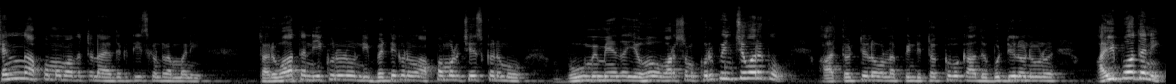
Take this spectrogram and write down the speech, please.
చిన్న అప్పమ్మ మొదట నా ఎద్దకు తీసుకుని రమ్మని. తరువాత నీకును నీ బిడ్డకును అప్పమ్మలు చేసుకునుము. భూమి మీద యహో వర్షం కురిపించే వరకు ఆ తొట్టిలో ఉన్న పిండి తక్కువ కాదు బుడ్డిలో నూనె అయిపోదని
